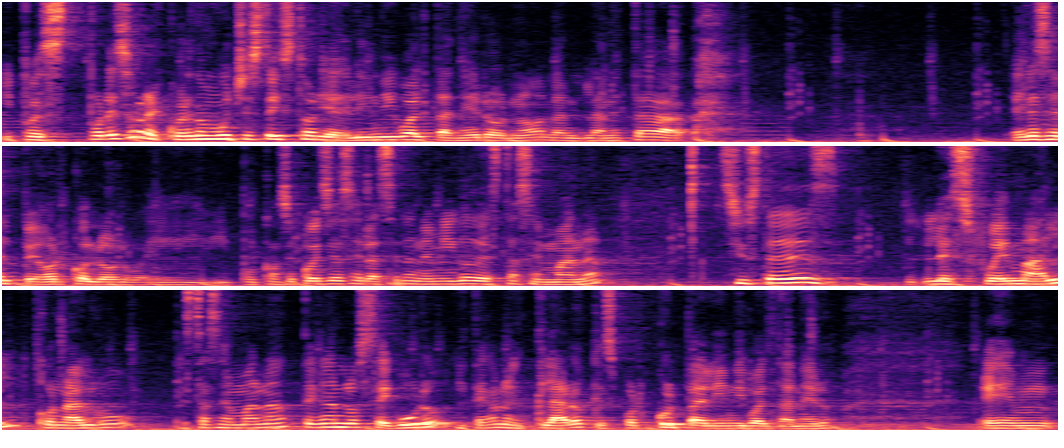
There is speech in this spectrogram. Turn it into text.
Y pues por eso recuerdo mucho esta historia del Índigo Altanero, no? la neta eres el peor color y por consecuencia serás el enemigo de esta semana. Si ustedes les fue mal con algo esta semana, ténganlo seguro y ténganlo en claro que es por culpa del índigo altanero. Em,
